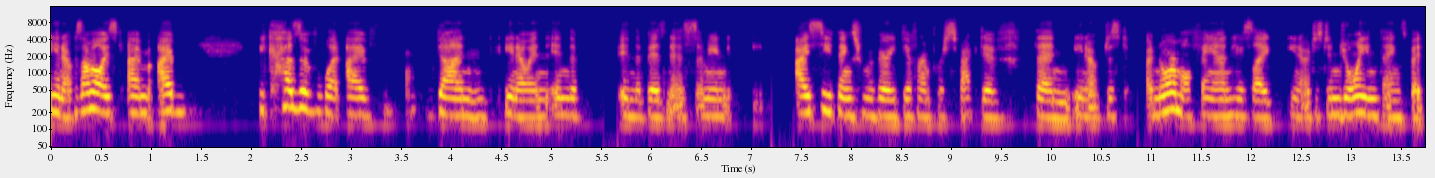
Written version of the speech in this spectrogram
you know because i'm always i'm i'm because of what i've done you know in in the in the business i mean i see things from a very different perspective than you know just a normal fan who's like you know just enjoying things. But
